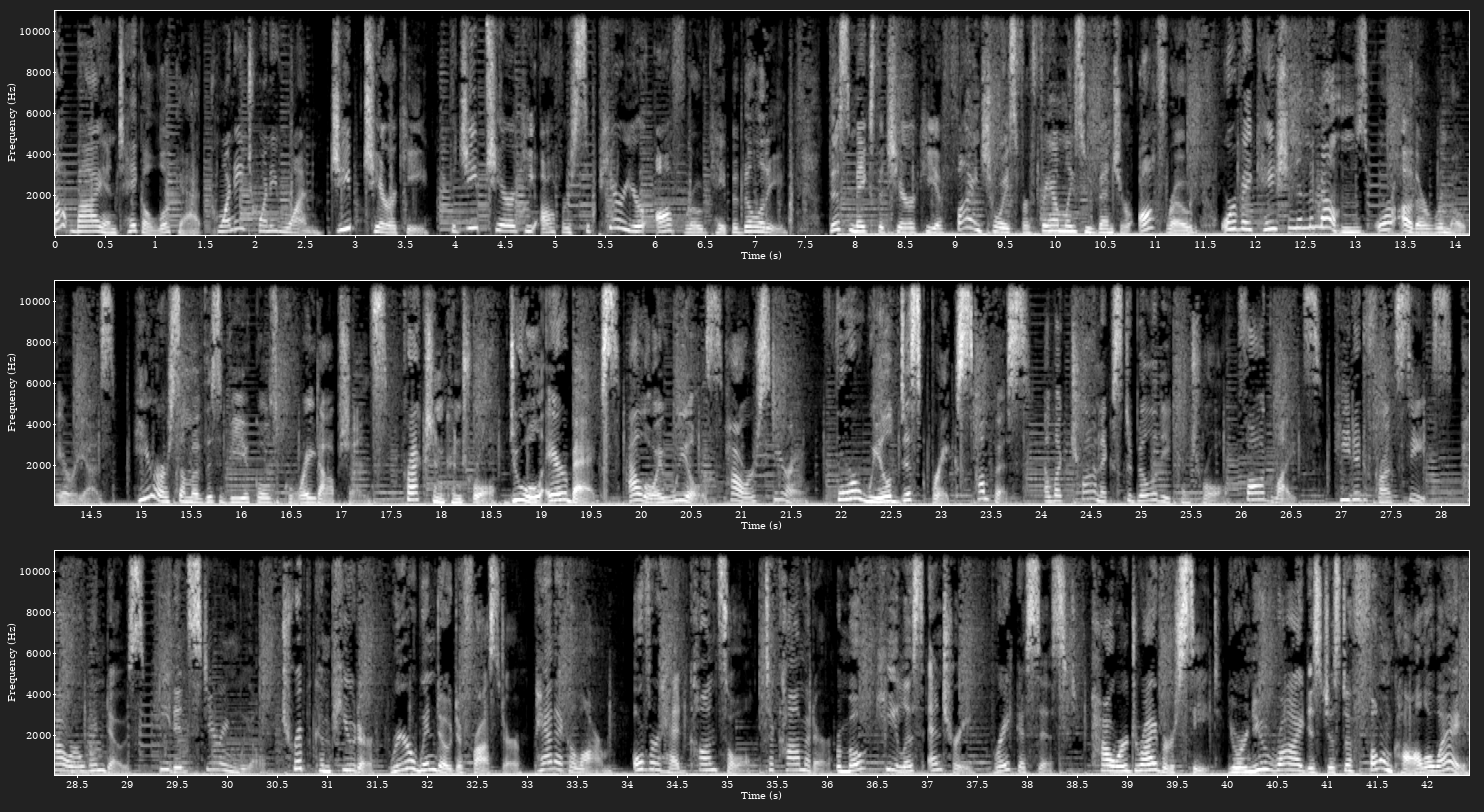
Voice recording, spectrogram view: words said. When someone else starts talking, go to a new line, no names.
Stop by and take a look at 2021 Jeep Cherokee. The Jeep Cherokee offers superior off-road capability. This makes the Cherokee a fine choice for families who venture off-road or vacation in the mountains or other remote areas. Here are some of this vehicle's great options. Traction control, dual airbags, alloy wheels, power steering, four-wheel disc brakes, compass, electronic stability control, fog lights, heated front seats, power windows, heated steering wheel, trip computer, rear window defroster, panic alarm, overhead console, tachometer, remote keyless entry, brake assist, power driver's seat. Your new ride is just a phone call away.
